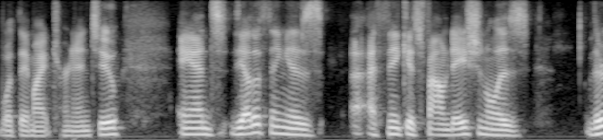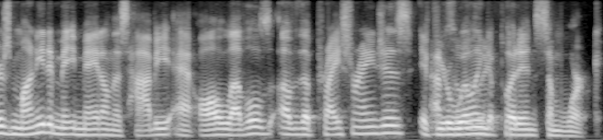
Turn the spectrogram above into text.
what they might turn into. And the other thing is, I think is foundational is there's money to be made on this hobby at all levels of the price ranges if Absolutely. you're willing to put in some work.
